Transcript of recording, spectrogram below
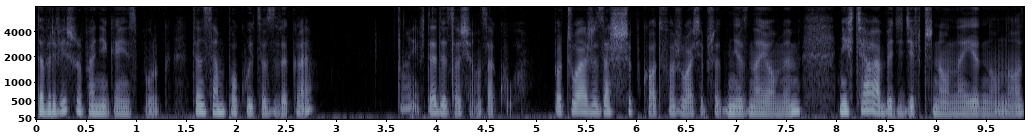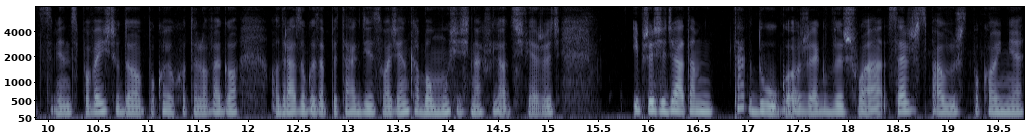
Dobry wieczór, panie Gainsbourg, ten sam pokój co zwykle. No i wtedy co się zakuło. Poczuła, że za szybko otworzyła się przed nieznajomym. Nie chciała być dziewczyną na jedną noc, więc po wejściu do pokoju hotelowego od razu go zapytała, gdzie jest łazienka, bo musi się na chwilę odświeżyć. I przesiedziała tam tak długo, że jak wyszła, Serge spał już spokojnie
